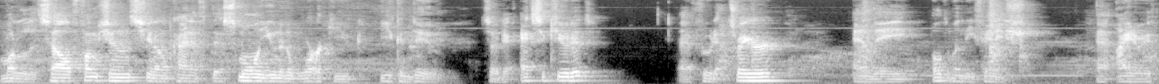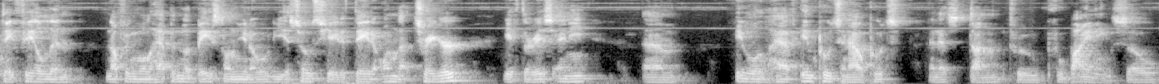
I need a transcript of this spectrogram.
model itself, functions, you know, kind of the small unit of work you, you can do. So they're executed uh, through that trigger and they ultimately finish. Uh, either if they fail, then nothing will happen, but based on, you know, the associated data on that trigger, if there is any, um, it will have inputs and outputs, and that's done through, through binding. So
